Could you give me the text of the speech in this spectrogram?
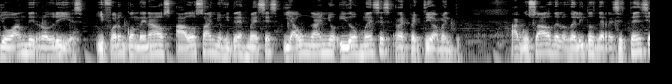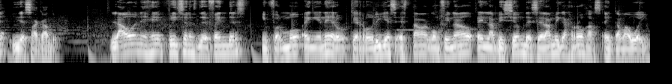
Joandy Rodríguez y fueron condenados a dos años y tres meses y a un año y dos meses respectivamente, acusados de los delitos de resistencia y desacato. La ONG Prisoners Defenders informó en enero que Rodríguez estaba confinado en la prisión de Cerámicas Rojas en Camagüey.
